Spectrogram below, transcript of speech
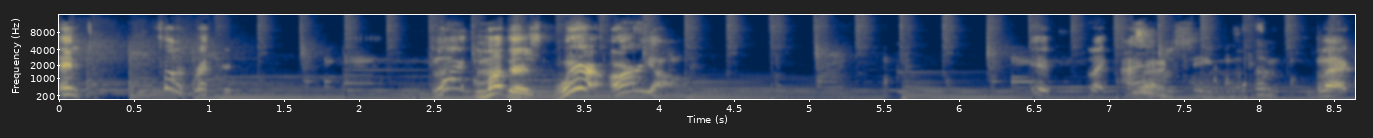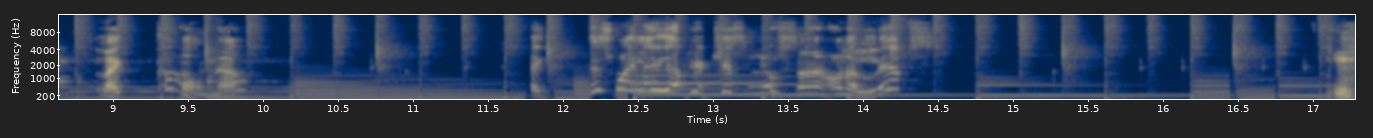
And for the record, black mothers, where are y'all? If like I right. haven't seen one black like, come on now. Like this white lady up here kissing your son on the lips. Man,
